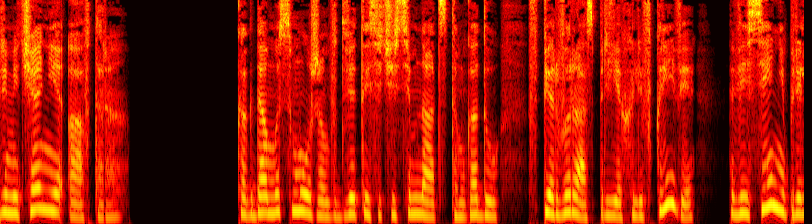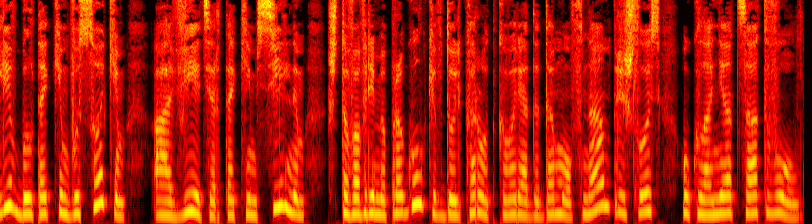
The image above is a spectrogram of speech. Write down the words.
Примечание автора. Когда мы с мужем в 2017 году в первый раз приехали в Криви, весенний прилив был таким высоким, а ветер таким сильным, что во время прогулки вдоль короткого ряда домов нам пришлось уклоняться от волн,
